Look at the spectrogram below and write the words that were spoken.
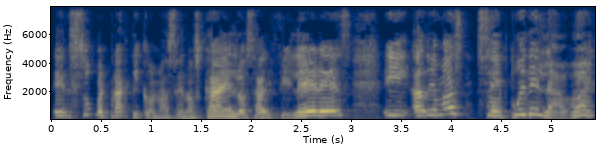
Es súper práctico, no se nos caen los alfileres y además se puede lavar.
